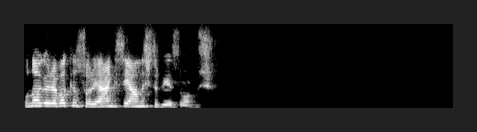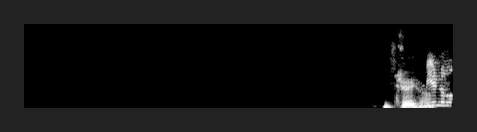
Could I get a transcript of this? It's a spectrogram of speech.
buna göre bakın soruya hangisi yanlıştır diye sormuş. Ceyhan. Bir nolu,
